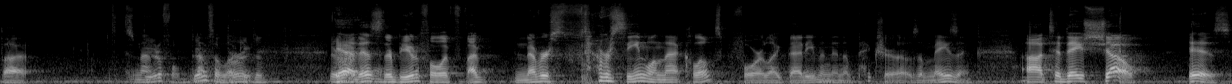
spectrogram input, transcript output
But It's not- beautiful, not beautiful so bird. They're- they're yeah, right- it is. They're beautiful. If I've never never seen one that close before, like that, even in a picture. That was amazing. Uh, today's show is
